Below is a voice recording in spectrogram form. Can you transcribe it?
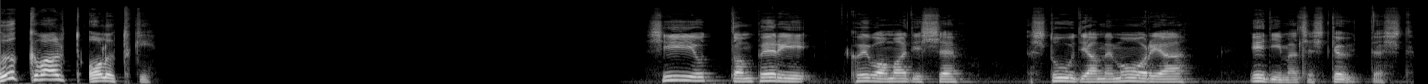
õkvalt oledki. sii jutt on peri Kõivo Madisse Studia Memoria edimäisest köütest.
